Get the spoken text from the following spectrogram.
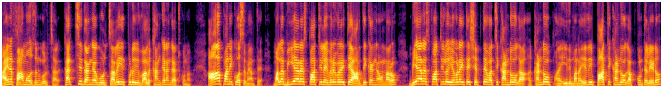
ఆయన ఫామ్ హౌస్ను కూల్చాలి. ఖచ్చితంగా కూల్చాలి. ఇప్పుడు వాళ్ళు కంకణం కట్టుకున్నారు. ఆ పని కోసమే అంతే. మళ్ళీ బీఆర్ఎస్ పార్టీలో ఎవరెవరైతే ఆర్థికంగా ఉన్నారో బీఆర్ఎస్ పార్టీలో ఎవరైతే చెప్తే వచ్చి కండో కండో ఇది మన ఏది పార్టీ కండో కప్పుకుంటలేడో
